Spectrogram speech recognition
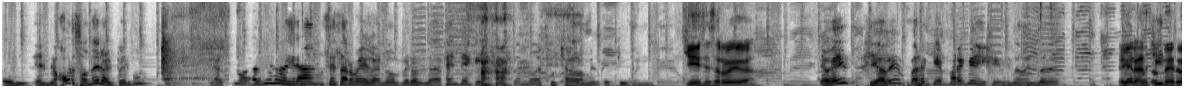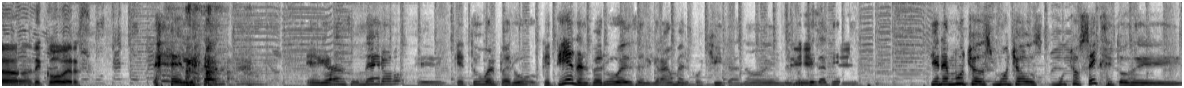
el, el mejor sonero del Perú. Algunos, dirán César Vega, no, pero la gente que dice esto no ha escuchado a. ¿Quién es César Vega? ¿Ya ves? ¿Ya ves? ¿Para qué, para qué dije? No, El gran sonero de covers. el gran, el gran sonero eh, que tuvo el Perú, que tiene el Perú, es el gran Melcochita, ¿no? El Sí, Melcochita tiene sí. tiene muchos, muchos, muchos éxitos de,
